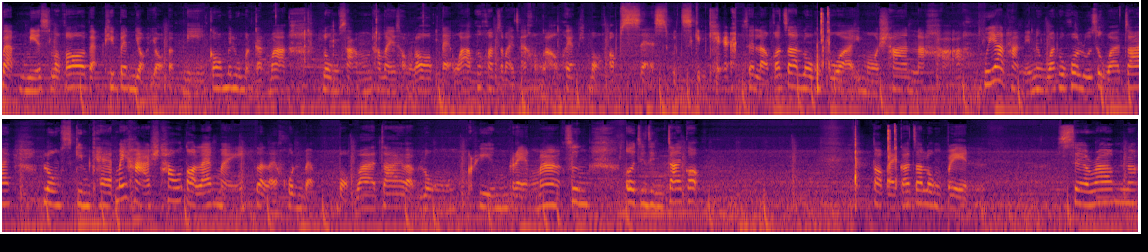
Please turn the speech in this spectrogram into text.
แบบมิสแล้วก็แบบที่เป็นหยอดๆแบบนี้ก็ไม่รู้เหมือนกันว่าลงซ้ำทำไมสองรอบ แต่ว่าเพื่อความสบายใจของเราเพราะอย่างที่บอก obsessed with skincare เสร็จแล้วก็จะลงตัว emotion นะคะคุยอยากถามนิดนึงว่าทุกคนรู้สึกว่าจ้ายลงสกินแคร์ไม่ฮาร์ชเท่าตอนแรกไหม หลายๆ คนแบบบอกว่าจ้ายแบบลงครีมแรงมาก ซึ่งเออจริง ๆ จ้ายก็ ต่อไปก็จะลงเป็นเซรั่มนะ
